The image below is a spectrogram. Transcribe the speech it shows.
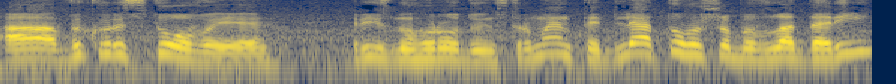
а використовує різного роду інструменти для того, щоб владарі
